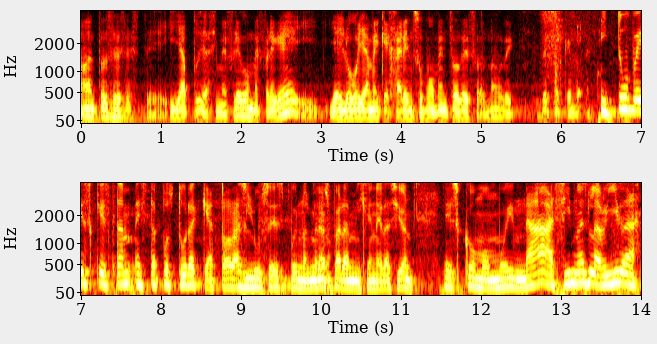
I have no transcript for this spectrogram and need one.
Entonces, este, y ya pues ya si me frego, me fregué y, y, ahí luego ya me quejaré en su momento de eso, ¿no? De, de por qué no tengo. Y tú ves que esta, esta postura que a todas luces, bueno, al menos para mi generación, es como muy, nah, así no es la vida.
